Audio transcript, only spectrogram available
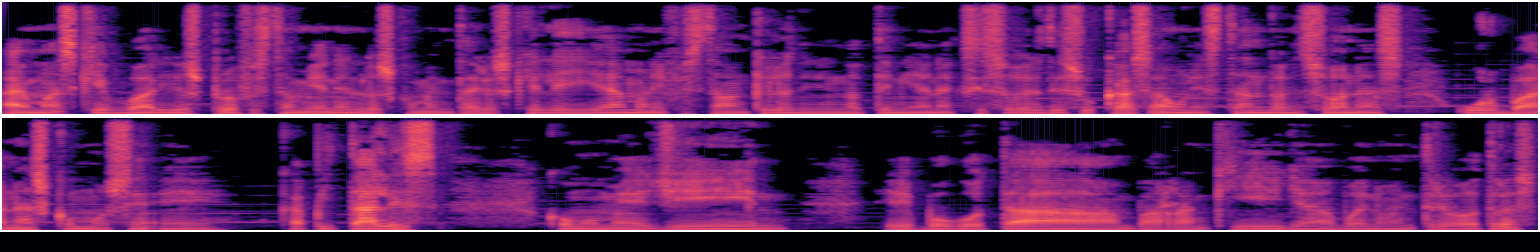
Además que varios profes también en los comentarios que leía manifestaban que los niños no tenían acceso desde su casa, aún estando en zonas urbanas como eh, capitales como Medellín, eh, Bogotá, Barranquilla, bueno, entre otras,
